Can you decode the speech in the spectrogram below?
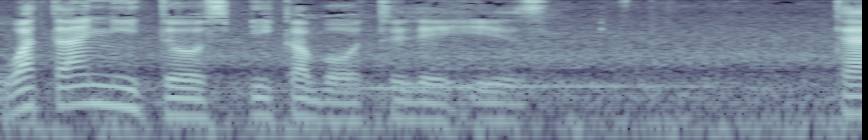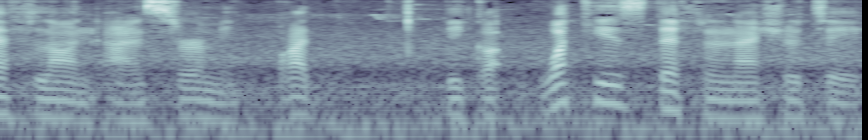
what I need to speak about today is Teflon and ceramic pot. Because what is Teflon I should say?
